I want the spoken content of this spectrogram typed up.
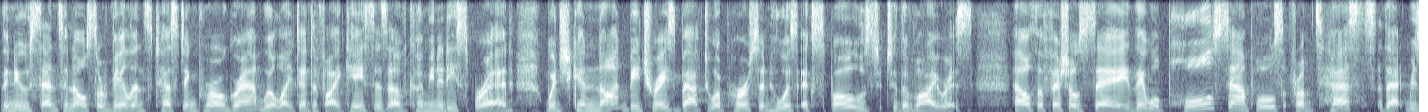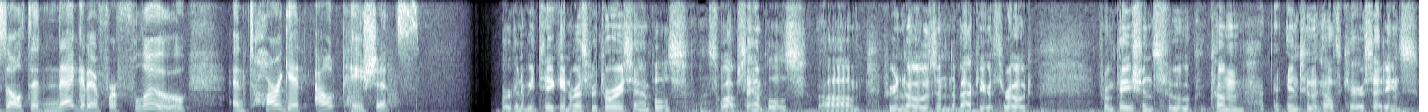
The new Sentinel surveillance testing program will identify cases of community spread, which cannot be traced back to a person who was exposed to the virus. Health officials say they will pull samples from tests that resulted negative for flu and target outpatients. We're going to be taking respiratory samples, swab samples um, for your nose and the back of your throat from patients who come into healthcare settings,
